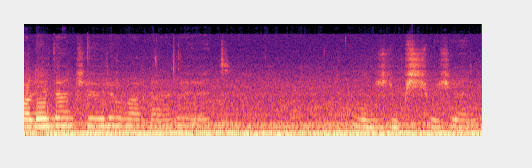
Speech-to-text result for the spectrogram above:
Alevden çevre var galiba evet. Onun için pişmiş geldi.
